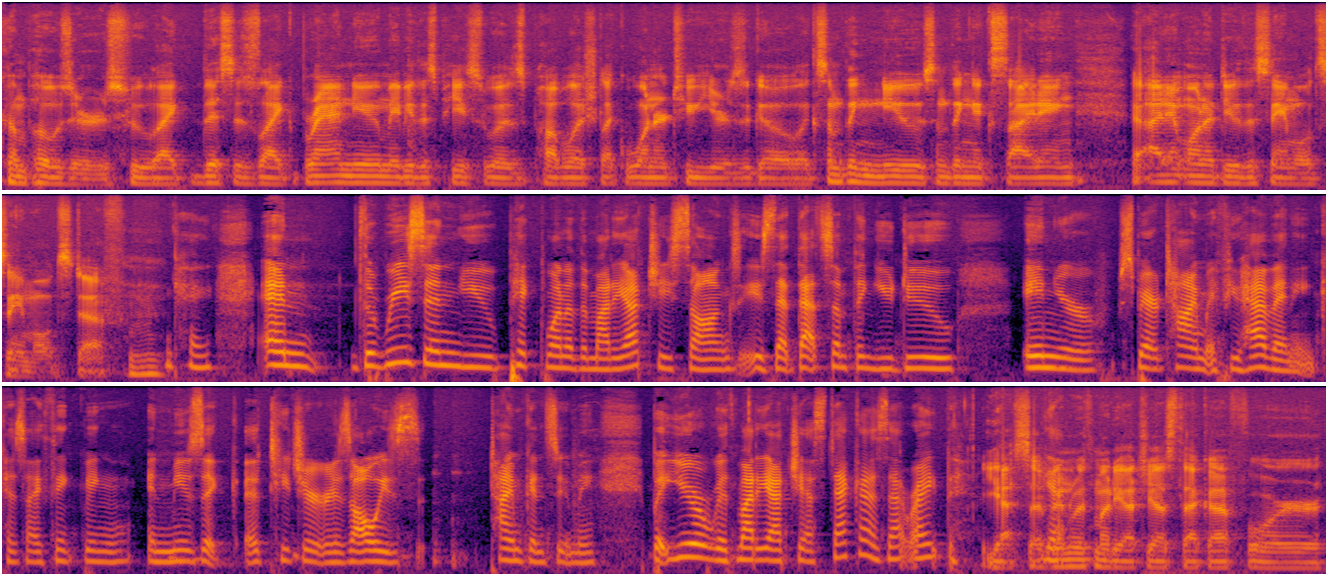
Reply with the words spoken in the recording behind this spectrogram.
composers who like this is like brand new. Maybe this piece was published like one or two years ago. Like something new something exciting. I didn't want to do the same old same old stuff. Mm-hmm. Okay. And the reason you picked one of the mariachi songs is that that's something you do in your spare time if you have any because i think being in music a teacher is always time consuming but you're with mariachi azteca is that right? Yes i've yeah. been with mariachi azteca for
